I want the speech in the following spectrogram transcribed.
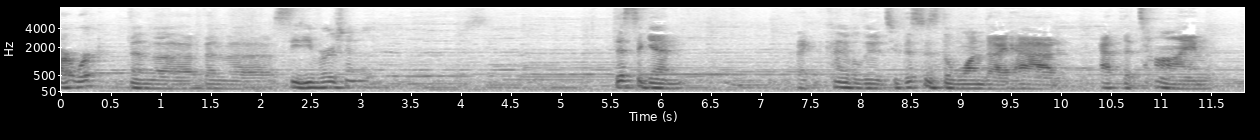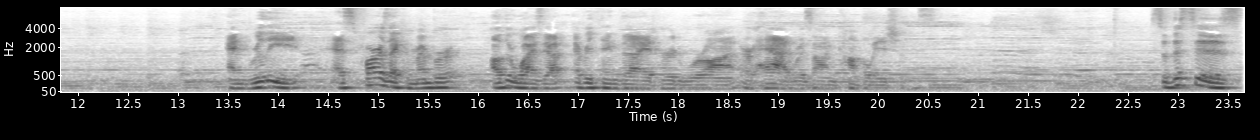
artwork than the than the CD version. This again I kind of alluded to, this is the one that I had at the time. And really, as far as I can remember, otherwise everything that I had heard were on, or had, was on compilations. So this is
